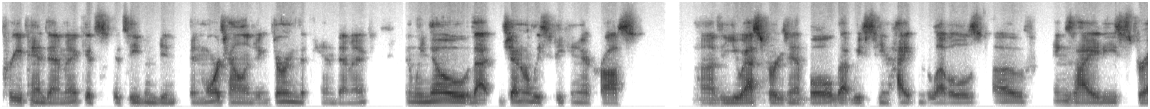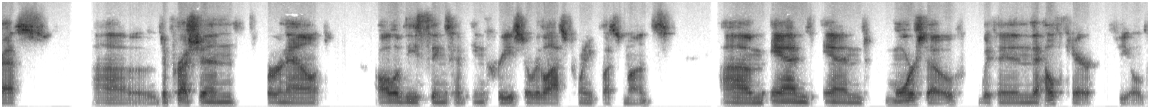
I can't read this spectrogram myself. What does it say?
pre-pandemic. It's it's even been, been more challenging during the pandemic. And we know that generally speaking across uh, the US, for example, that we've seen heightened levels of anxiety, stress, uh, depression, burnout. All of these things have increased over the last 20 plus months. Um, and, and more so within the healthcare field.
